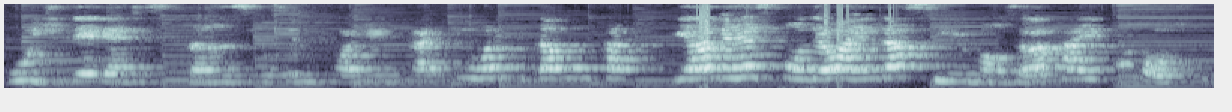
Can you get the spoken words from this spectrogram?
cuide dele à distância, você não pode entrar. Que hora que dá vontade. E ela me respondeu ainda assim, irmãos, ela está aí conosco.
